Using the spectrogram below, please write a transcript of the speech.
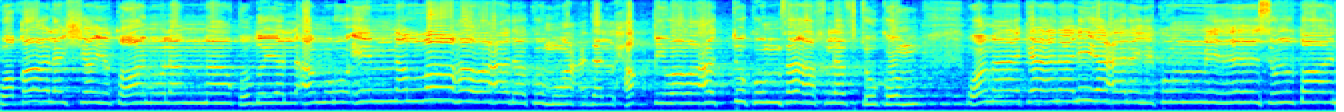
وقال الشيطان لما قضي الأمر إن الله وعدكم وعد الحق ووعدتكم فأخلفتكم وما كان لي عليكم من سلطان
